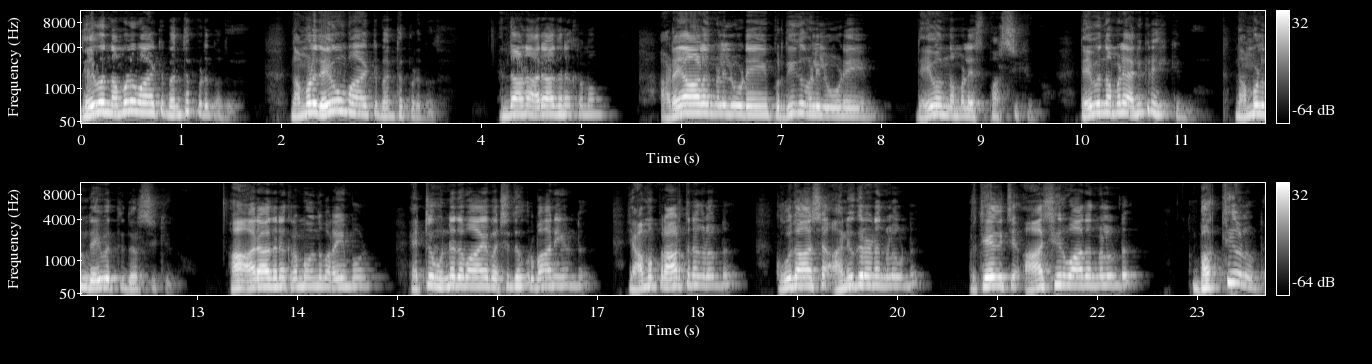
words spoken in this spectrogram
ദൈവം നമ്മളുമായിട്ട് ബന്ധപ്പെടുന്നത്. നമ്മൾ ദൈവവുമായിട്ട് ബന്ധപ്പെടുന്നത്. എന്താണ് ആരാധനക്രമം? അടയാളങ്ങളിലൂടെയും പ്രതീകങ്ങളിലൂടെയും ദൈവം നമ്മളെ സ്പർശിക്കുന്നു. ദൈവം നമ്മളെ അനുഗ്രഹിക്കുന്നു. നമ്മളും ദൈവത്തെ ദർശിക്കുന്നു. ആ ആരാധനക്രമം എന്ന് പറയുമ്പോൾ ഏറ്റവും ഉന്നതമായ പരിശുദ്ധ കുർബാനയുണ്ട്. യാമപ്രാർത്ഥനകളുണ്ട്. കൂതാശ അനുകരണങ്ങളുണ്ട്. പ്രത്യേകിച്ച് ആശീർവാദങ്ങളുണ്ട്. ഭക്തികളുണ്ട്.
